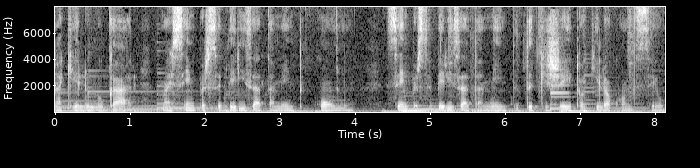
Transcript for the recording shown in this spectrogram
naquele lugar, mas sem perceber exatamente como, sem perceber exatamente de que jeito aquilo aconteceu.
